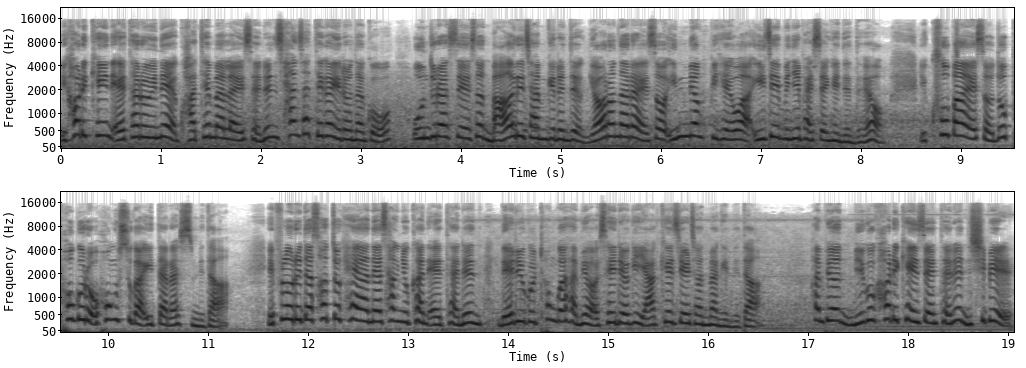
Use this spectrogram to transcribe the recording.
이 허리케인 에타로 인해 과테말라에서는 산사태가 일어나고 온두라스에선 마을이 잠기는 등 여러 나라에서 인명 피해와 이재민이 발생했는데요. 이 쿠바에서도 폭우로 홍수가 잇따랐습니다. 이 플로리다 서쪽 해안에 상륙한 에타는 내륙을 통과하며 세력이 약해질 전망입니다. 한편 미국 허리케인 센터는 10일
